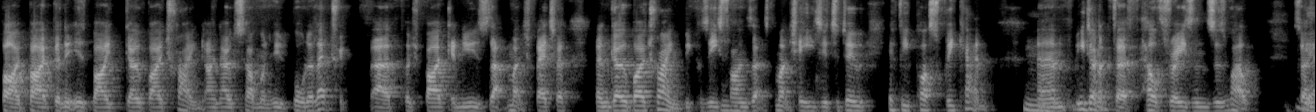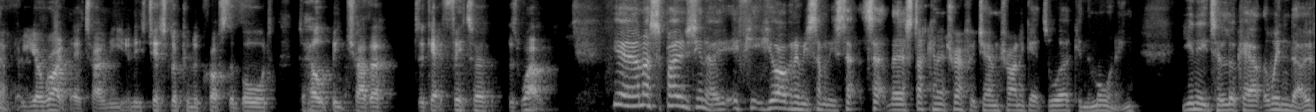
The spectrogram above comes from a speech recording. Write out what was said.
by bike than it is by go by train i know someone who bought electric uh, push bike and use that much better than go by train because he mm. finds that's much easier to do if he possibly can. Mm. Um, he done it for health reasons as well. So yeah. you're right there, Tony, and it's just looking across the board to help each other to get fitter as well. Yeah, and I suppose you know if you, you are going to be somebody sat, sat there stuck in a traffic jam trying to get to work in the morning, you need to look out the window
